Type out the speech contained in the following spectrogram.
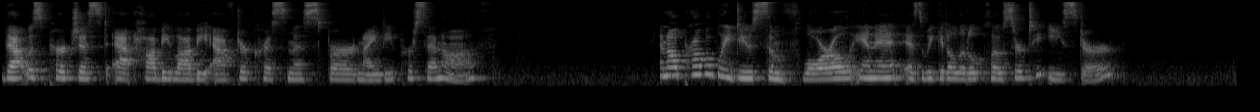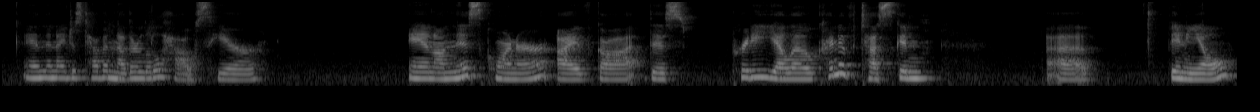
That was purchased at Hobby Lobby after Christmas for 90% off. And I'll probably do some floral in it as we get a little closer to Easter. And then I just have another little house here. And on this corner, I've got this pretty yellow, kind of Tuscan uh, finial.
